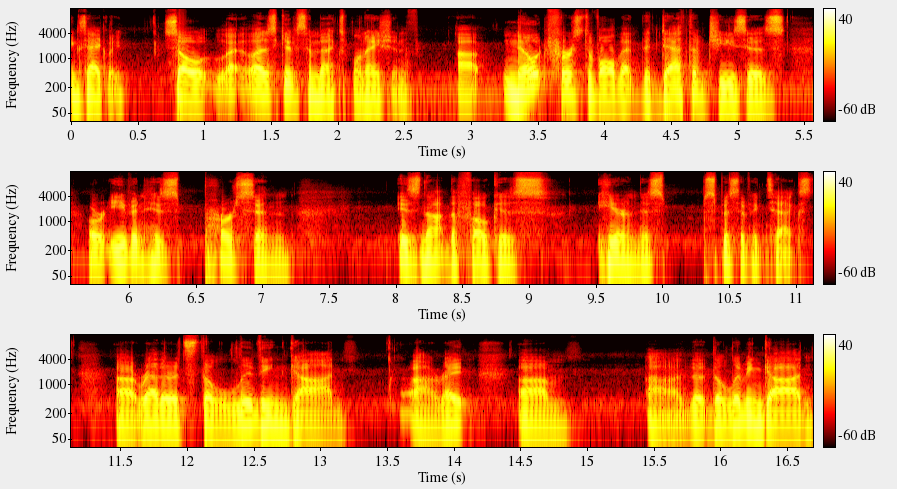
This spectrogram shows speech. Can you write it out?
exactly so let, us give some explanation uh, note first of all that the death of jesus or even his person is not the focus here in this specific text. Uh, rather, it's the living God, uh, right? Um, uh, the the living God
